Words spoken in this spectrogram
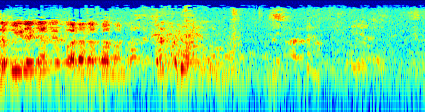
نبیڑے جانے تھوڑا نفع بن مصطفیٰ جانے رحمت میں ہدایت پھیلا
